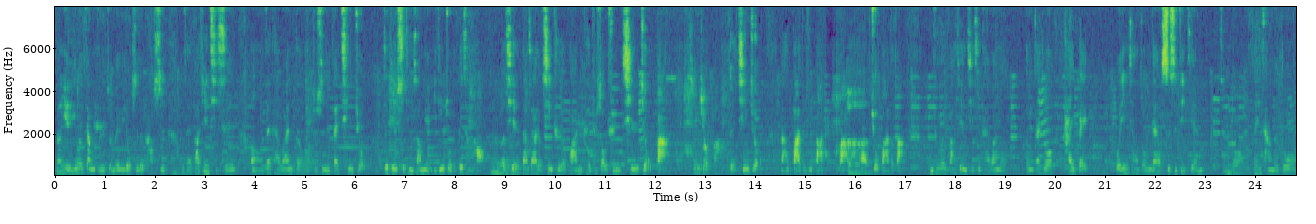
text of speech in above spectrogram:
那也因为这样子准备历酒师的考试，我才发现其实，呃，在台湾的就是在清酒这件事情上面已经做得非常好，嗯。而且大家有兴趣的话，你可以去搜寻清酒吧，清酒吧，对，清酒，然后吧就是吧台的吧嘛，嗯。哦，酒吧的吧，你就会发现其实台湾有，嗯，再说台北，我印象中应该有四十几间，这么多，非常的多。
